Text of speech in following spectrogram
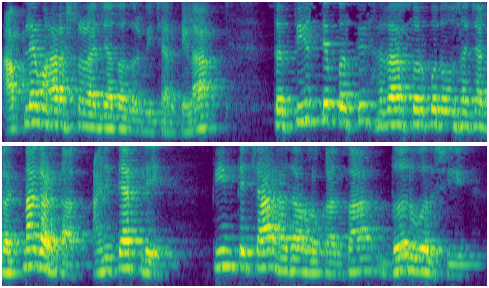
आपल्या महाराष्ट्र राज्याचा जर विचार केला तर तीस ते पस्तीस हजार सर्पदंशाच्या घटना घडतात आणि त्यातले तीन ते चार हजार लोकांचा दरवर्षी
